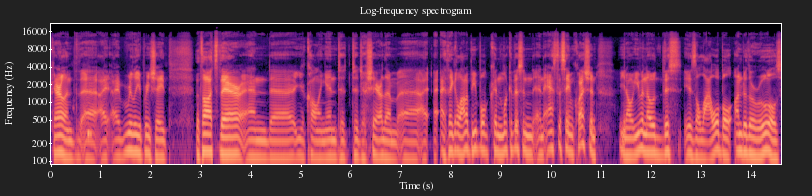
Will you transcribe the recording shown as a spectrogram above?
Carolyn, uh, I, I really appreciate the thoughts there and uh, you're calling in to, to, to share them. Uh, I, I think a lot of people can look at this and, and ask the same question. You know, even though this is allowable under the rules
